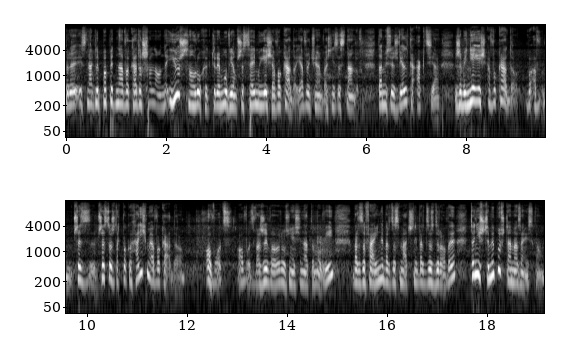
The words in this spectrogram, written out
który jest nagle popyt na awokado szalony i już są ruchy, które mówią, przestajemy jeść awokado. Ja wróciłam właśnie ze Stanów. Tam jest już wielka akcja, żeby nie jeść awokado, bo przez, przez to, że tak pokochaliśmy awokado, owoc, owoc, warzywo, różnie się na to mówi, bardzo fajny, bardzo smaczny, bardzo zdrowy, to niszczymy Puszczę Amazońską.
